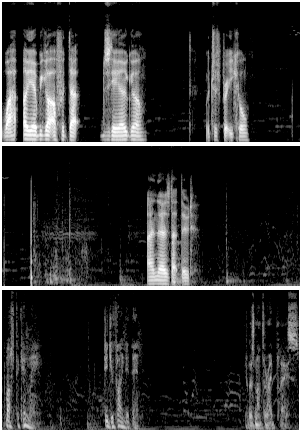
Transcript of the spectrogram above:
What? Oh yeah, we got off with that Ziio girl, which was pretty cool. And there's that dude. Master Kenway. Did you find it then? It was not the right place.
